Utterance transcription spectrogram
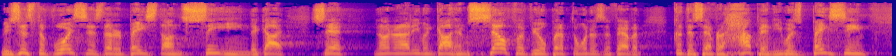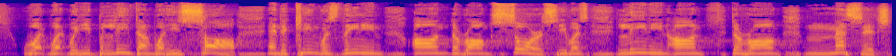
Resist the voices that are based on seeing. The guy said, no, no, not even God himself, if he opened up the windows of heaven, could this ever happen? He was basing what, what, what he believed on what he saw. And the king was leaning on the wrong source. He was leaning on the wrong message.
